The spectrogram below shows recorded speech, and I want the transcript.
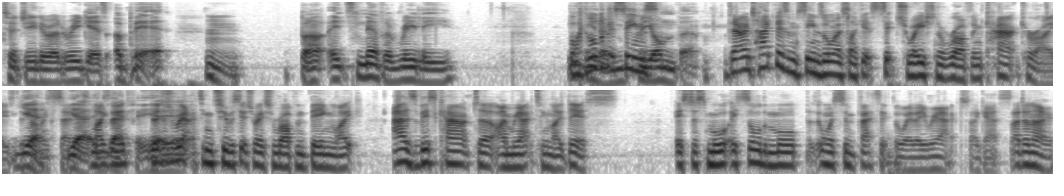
to Gina Rodriguez a bit, Hmm. but it's never really. Like, a lot of it seems- beyond that. Their antagonism seems almost like it's situational rather than characterized. Yes, yeah, like exactly, they're, they're yeah, just yeah. reacting to the situation rather than being like, as this character, I'm reacting like this. It's just more. It's all the more almost synthetic the way they react. I guess. I don't know.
